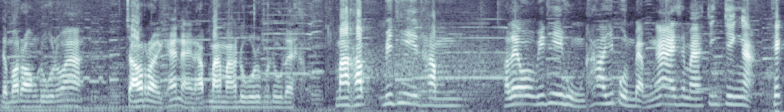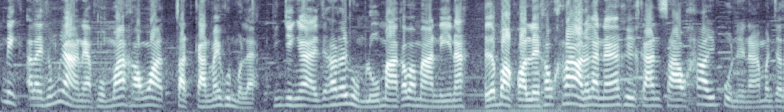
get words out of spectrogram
เดี๋ยวมาลองดูนะว่าจะอร่อยแค่ไหนนะครับ มามาดูมาดูเลย มาครับวิธีทำเขาเรียกว่าวิธีหุงข้าวญี่ปุ่นแบบง่ายใช่ไหมจริงๆอะเทคนิคอะไรทุกอย่างเนี่ยผมว่าเขาว่าจัดการไม่คุณหมดแหละจริงๆอะเท่าที่ผมรู้มาก็ประมาณนี้นะเดี๋ยวจะบอกก่อนเลยคร่าวๆแล้วกันนะคือการซาวข้าวญี่ปุ่นเนี่ยนะ มันจะ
